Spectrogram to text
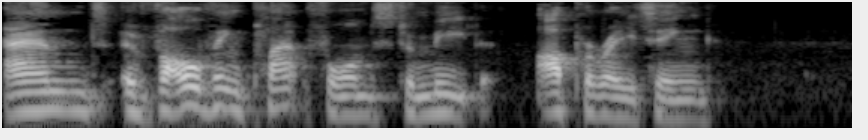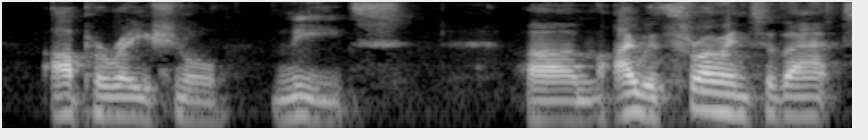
and evolving platforms to meet operating operational needs. Um, I would throw into that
